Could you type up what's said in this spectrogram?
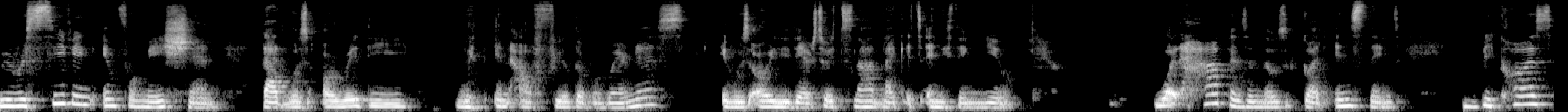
We're receiving information that was already within our field of awareness it was already there. So it's not like it's anything new. What happens in those gut instincts, because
